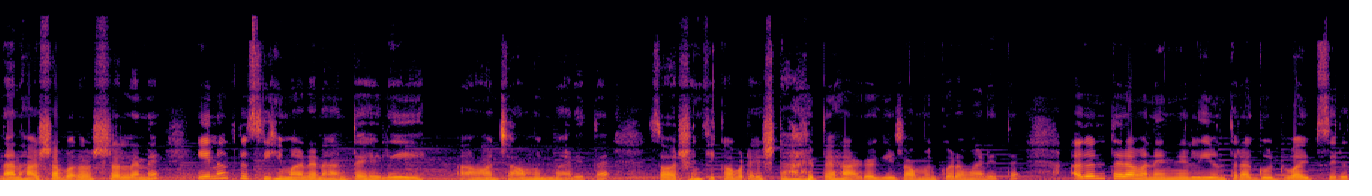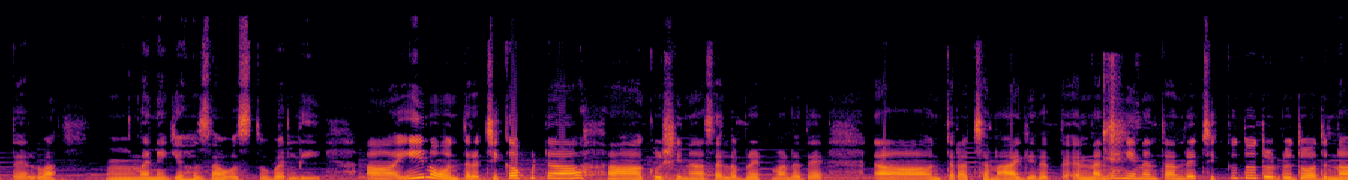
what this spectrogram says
ನಾನು ಹರ್ಷ ಬರೋಷ್ಟರಲ್ಲೇ ಏನಾದರೂ ಸಿಹಿ ಮಾಡೋಣ ಅಂತ ಹೇಳಿ ಜಾಮೂನ್ ಮಾಡಿದ್ದೆ. ಸೊ ಅರ್ಶಿನ ಸಿಕ್ಕಾಪಟ್ಟೆ ಇಷ್ಟ ಆಗುತ್ತೆ. ಹಾಗಾಗಿ ಜಾಮೂನ್ ಕೂಡ ಮಾಡಿದ್ದೆ. ಅದೊಂಥರ ಮನೆಯಲ್ಲಿ ಒಂಥರ ಗುಡ್ ವೈಬ್ಸ್ ಇರುತ್ತೆ ಅಲ್ವಾ? ಮನೆಗೆ ಹೊಸ ವಸ್ತು ಬರಲಿ. ಏನೋ ಒಂಥರ ಚಿಕ್ಕ ಪುಟ್ಟ ಖುಷಿನ ಸೆಲೆಬ್ರೇಟ್ ಮಾಡೋದೇ ಒಂಥರ ಚೆನ್ನಾಗಿರುತ್ತೆ. ನನಗೇನಂತ ಅಂದರೆ ಚಿಕ್ಕದು ದೊಡ್ಡದು ಅದನ್ನು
